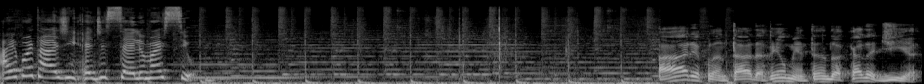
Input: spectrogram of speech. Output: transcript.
A reportagem é de Célio Marcio. A área plantada vem aumentando a cada dia.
